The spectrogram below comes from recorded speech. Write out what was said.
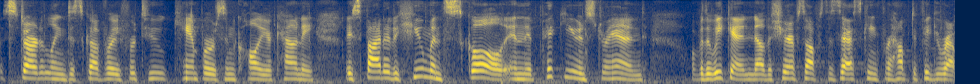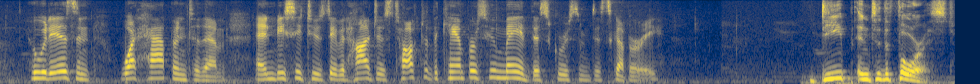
A startling discovery for two campers in Collier County. They spotted a human skull in the Picayune Strand over the weekend. Now, the sheriff's office is asking for help to figure out who it is and what happened to them. NBC2's David Hodges talked with the campers who made this gruesome discovery. Deep into the forest,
